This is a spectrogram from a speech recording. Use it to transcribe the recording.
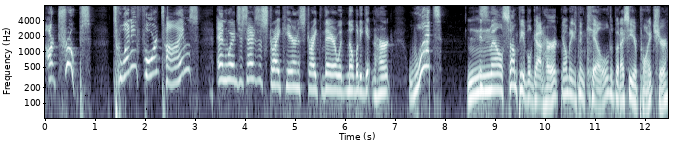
our troops, 24 times? And we're just, there's a strike here and a strike there with nobody getting hurt. What? Is, well, some people got hurt. Nobody's been killed, but I see your point, sure.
